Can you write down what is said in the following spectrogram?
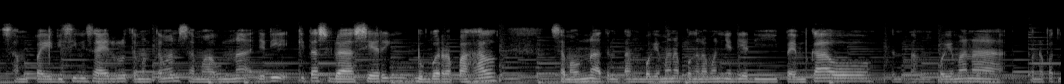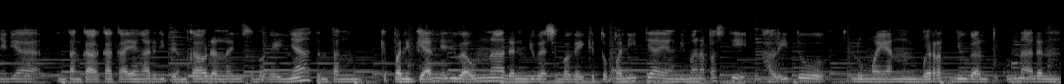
sampai di sini saya dulu teman-teman sama Una. Jadi kita sudah sharing beberapa hal sama Una tentang bagaimana pengalamannya dia di PMKO, tentang bagaimana pendapatnya dia tentang kakak-kakak yang ada di PMKO dan lain sebagainya, tentang kepanitiaannya juga Una dan juga sebagai ketua panitia yang di mana pasti hal itu lumayan berat juga untuk Una dan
